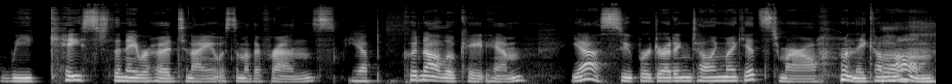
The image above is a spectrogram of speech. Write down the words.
We cased the neighborhood tonight with some other friends. Yep. Could not locate him. Yeah, super dreading telling my kids tomorrow when they come home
